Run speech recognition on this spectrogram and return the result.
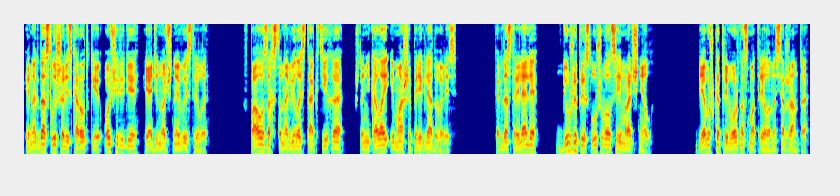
Иногда слышались короткие очереди и одиночные выстрелы. В паузах становилось так тихо, что Николай и Маша переглядывались. Когда стреляли, Дюжий прислушивался и мрачнел. Девушка тревожно смотрела на сержанта.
